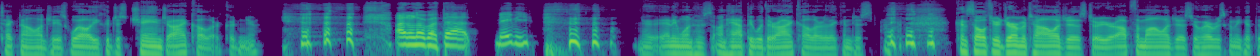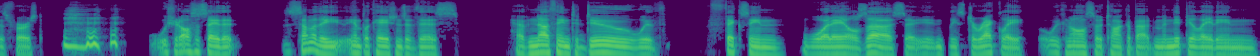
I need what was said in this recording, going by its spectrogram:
technology as well. You could just change eye color, couldn't you? I don't know about that. Maybe. Anyone who's unhappy with their eye color, they can just consult your dermatologist or your ophthalmologist or whoever's going to get this first. we should also say that some of the implications of this have nothing to do with fixing what ails us, at least directly. We can also talk about manipulating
